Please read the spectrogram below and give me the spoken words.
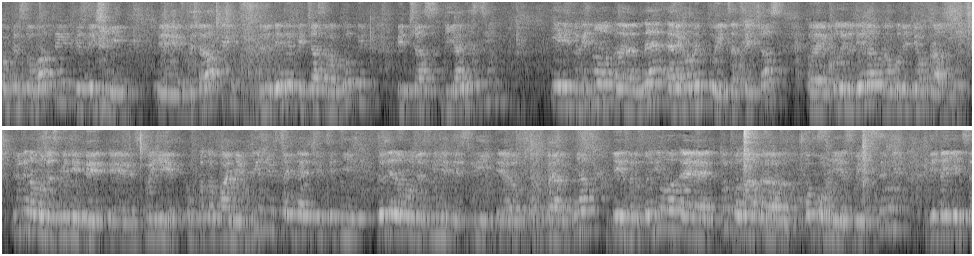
компенсувати фізичні витрати людини під час роботи, під час діяльності. І відповідно не регламентується цей час, коли людина проводить його праздник. Людина може змінити е, свої уподобання в їжі в цей день чи в ці дні. Людина може змінити свій е, розпорядок дня. І зрозуміло, е, тут вона е, поповнює свої сили, віддається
